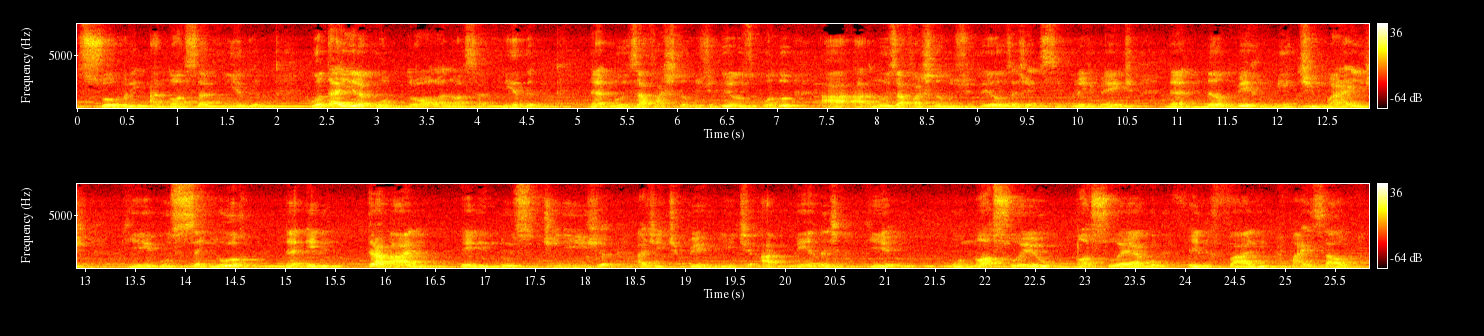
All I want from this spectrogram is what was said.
sobre a nossa vida. Quando a ira controla a nossa vida, né, nos afastamos de Deus. Quando a, a, nos afastamos de Deus, a gente simplesmente né, não permite mais que o Senhor né, ele trabalhe, ele nos dirija. A gente permite apenas que o nosso eu, o nosso ego, ele fale mais alto.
